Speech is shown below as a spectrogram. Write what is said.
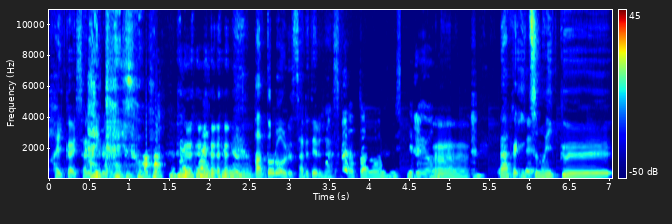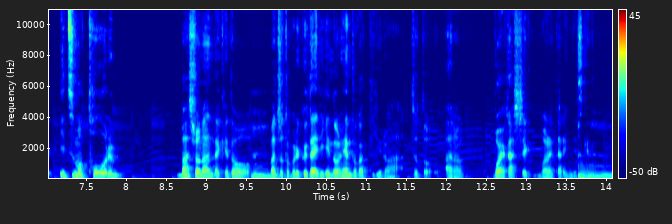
徘徊されてはいるパトロールされてるじゃないですかパトロールしてるような。うん。なんかいつも行くいつも通る場所なんだけど、うん。まあちょっとこれ具体的にどの辺とかっていうのはちょっとあのぼやかしてもらえたらいいんですけど、うん。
